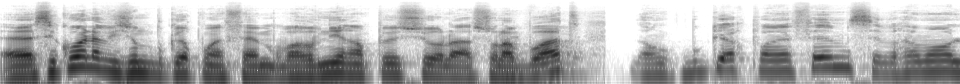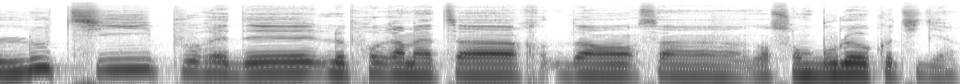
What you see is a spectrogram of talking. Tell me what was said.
Euh, c'est quoi la vision de Booker.fm On va revenir un peu sur la, sur la boîte. Donc Booker.fm, c'est vraiment l'outil pour aider le programmateur dans, sa- dans son boulot au quotidien.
